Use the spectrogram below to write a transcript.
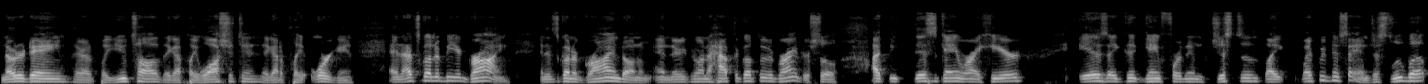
Notre Dame. They got to play Utah. They got to play Washington. They got to play Oregon. And that's going to be a grind. And it's going to grind on them. And they're going to have to go through the grinder. So I think this game right here is a good game for them just to like like we've been saying, just lube up,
